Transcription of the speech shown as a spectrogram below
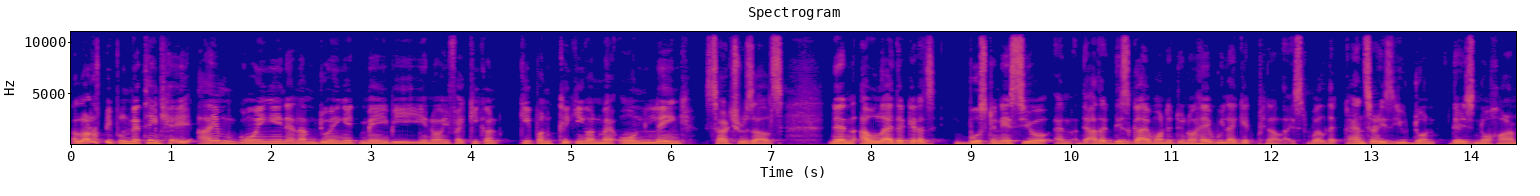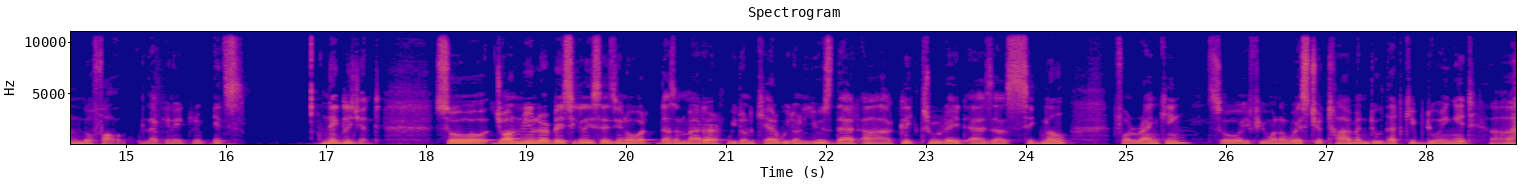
A lot of people may think, hey, I am going in and I'm doing it. Maybe, you know, if I keep on keep on clicking on my own link, search results, then I will either get a boost in SEO and the other this guy wanted to know, hey, will I get penalized? Well, the answer is you don't, there is no harm, no foul. Like in it, it's negligent. So John Mueller basically says, you know what, doesn't matter. We don't care. We don't use that uh, click through rate as a signal for ranking. So if you want to waste your time and do that, keep doing it. Uh,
